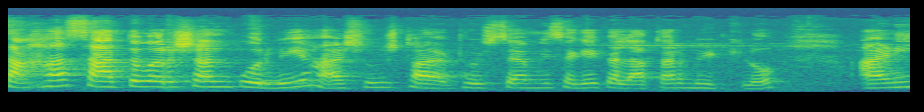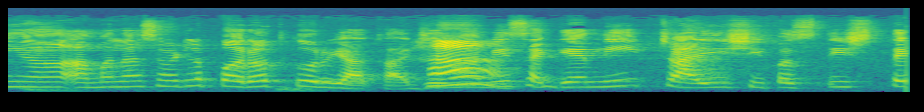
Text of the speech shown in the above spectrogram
सहा सात वर्षांपूर्वी हाशूश ठाठूशचे आम्ही सगळे कलाकार भेटलो. आणि आम्हाला असं वाटलं परत करूया का? जेव्हा. आम्ही सगळ्यांनी चाळीशी पस्तीस ते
